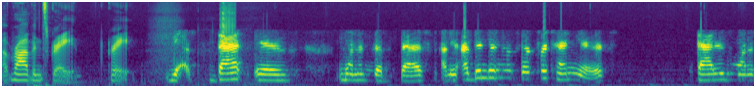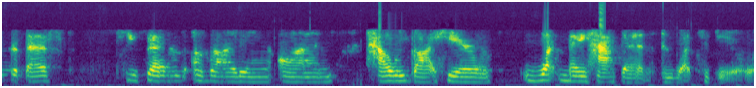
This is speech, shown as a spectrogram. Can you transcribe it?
Uh, Robin's great. Great. Yes, that is one of the best. I mean, I've been doing this work for 10 years. That is one of the best pieces of writing on how we got here, what may happen, and what to do.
